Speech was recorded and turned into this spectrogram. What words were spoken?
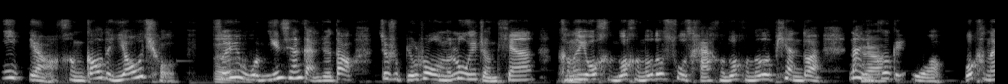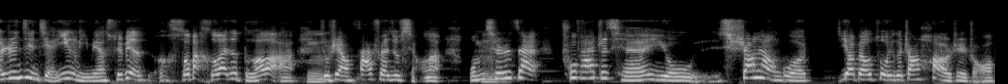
一点很高的要求，所以我明显感觉到，就是比如说我们录一整天，可能有很多很多的素材，很多很多的片段，那你搁给我，我可能扔进剪映里面，随便合吧合吧就得了啊，就这样发出来就行了。我们其实，在出发之前有商量过，要不要做一个账号这种，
